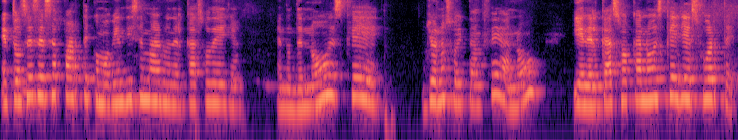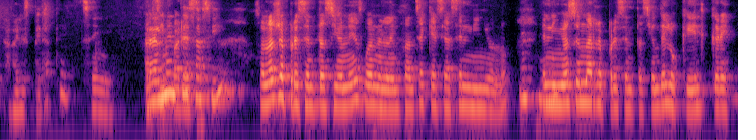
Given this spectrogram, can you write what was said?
Entonces, esa parte, como bien dice Maru en el caso de ella, en donde no es que yo no soy tan fea, ¿no? Y en el caso acá no es que ella es fuerte. A ver, espérate. Sí. ¿Realmente es así? Son las representaciones, bueno, en la infancia que se hace el niño, ¿no? El niño hace una representación de lo que él cree.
